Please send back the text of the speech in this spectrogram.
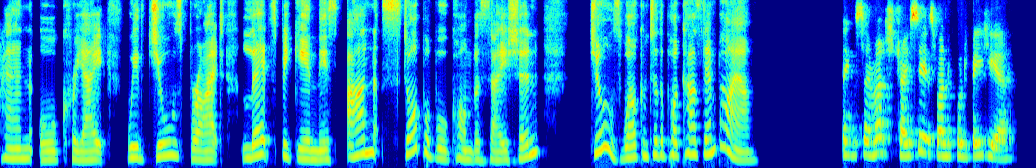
can all create with Jules Bright. Let's begin this unstoppable conversation. Jules, welcome to the podcast Empire. Thanks so much, Tracey. It's wonderful to be here.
